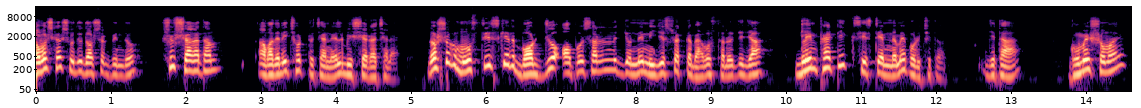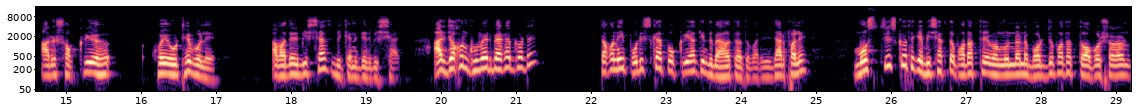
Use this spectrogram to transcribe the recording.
নমস্কার শুধু দর্শকবৃন্দ, সুস্বাগতম আমাদের এই ছোট্ট চ্যানেল বিশ্বের রচনায়। দর্শক, মস্তিষ্কের বর্জ্য অপসারণের জন্য নিজস্ব একটা ব্যবস্থা রয়েছে যা গ্লিমফ্যাটিক সিস্টেম নামে পরিচিত, যেটা ঘুমের সময় আরও সক্রিয় হয়ে ওঠে বলে আমাদের বিশ্বাস, বিজ্ঞানীদের বিশ্বাস। আর যখন ঘুমের ব্যাঘাত ঘটে তখন এই পরিষ্কার প্রক্রিয়া কিন্তু ব্যাহত হতে পারে, যার ফলে মস্তিষ্ক থেকে বিষাক্ত পদার্থ এবং অন্যান্য বর্জ্য পদার্থ অপসারণ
